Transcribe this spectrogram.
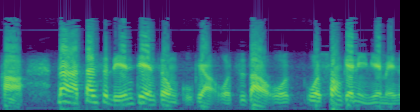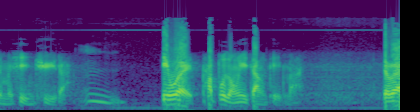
啊，那但是联电这种股票，我知道我我送给你，你也没什么兴趣的，嗯，因为它不容易涨停嘛，对不对？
